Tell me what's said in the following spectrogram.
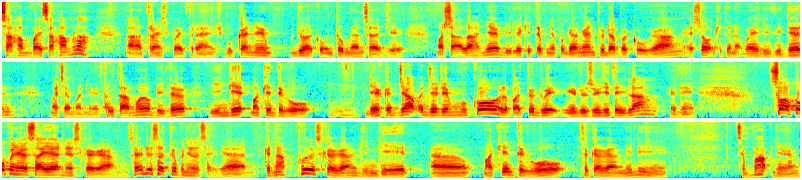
saham by saham lah, uh, tranche by tranche. Bukannya jual keuntungan saja. Masalahnya bila kita punya pegangan tu dah berkurang, esok kita nak bayar dividen macam mana? Terutama bila ringgit makin teruk. Dia kejap aja dia mengukur, lepas tu duit industri kita hilang. Ini. So apa penyelesaiannya sekarang? Saya ada satu penyelesaian. Kenapa sekarang ringgit uh, makin teruk sekarang ini? Sebabnya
